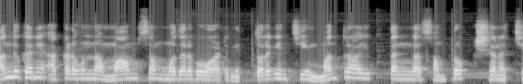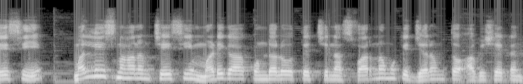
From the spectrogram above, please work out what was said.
అందుకని అక్కడ ఉన్న మాంసం మొదలగు వాటిని తొలగించి మంత్రాయుక్తంగా సంప్రోక్షణ చేసి మళ్ళీ స్నానం చేసి మడిగా కుండలో తెచ్చిన స్వర్ణముకి జలంతో అభిషేకం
